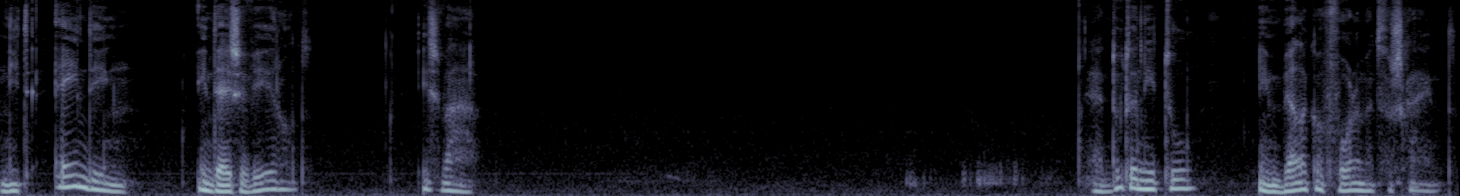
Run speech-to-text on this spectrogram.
Niet één ding in deze wereld is waar. Het doet er niet toe in welke vorm het verschijnt.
